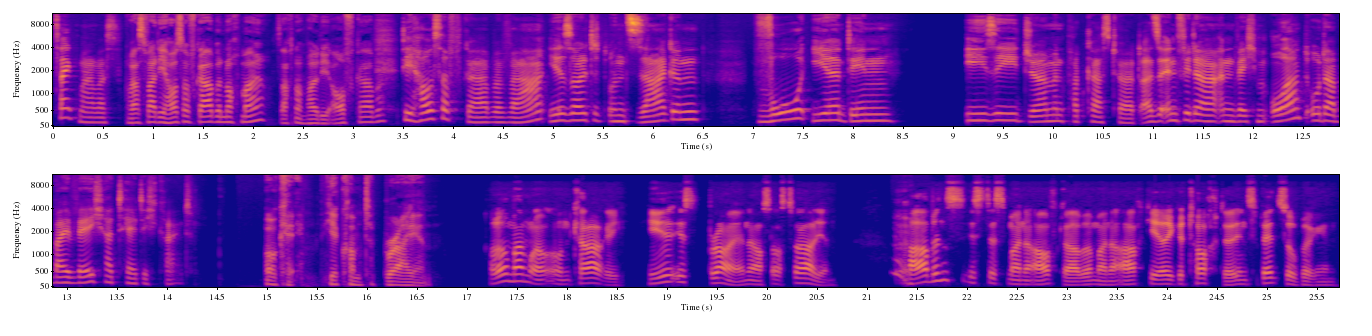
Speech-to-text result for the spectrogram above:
zeig mal was. Was war die Hausaufgabe nochmal? Sag nochmal die Aufgabe. Die Hausaufgabe war, ihr solltet uns sagen, wo ihr den Easy German Podcast hört. Also entweder an welchem Ort oder bei welcher Tätigkeit. Okay, hier kommt Brian. Hallo Manuel und Kari. Hier ist Brian aus Australien. Hm. Abends ist es meine Aufgabe, meine achtjährige Tochter ins Bett zu bringen.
